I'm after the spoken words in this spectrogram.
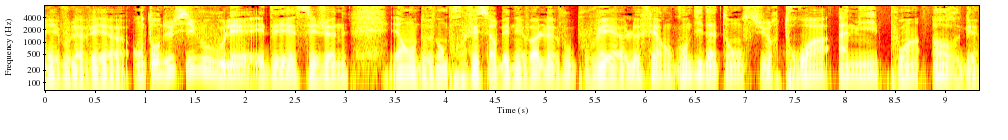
Et vous l'avez euh, entendu, si vous voulez aider ces jeunes et en devenant professeur bénévole, vous pouvez euh, le faire en candidatant sur 3ami.org.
